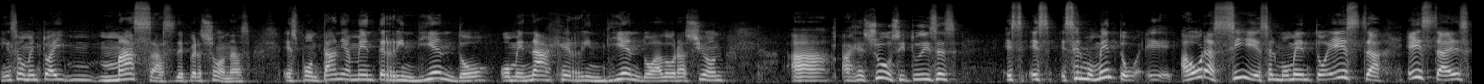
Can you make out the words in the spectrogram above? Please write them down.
en ese momento hay masas de personas espontáneamente rindiendo homenaje, rindiendo adoración a, Jesús. Y tú dices, es, el momento, eh, ahora sí es el momento, esta, es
